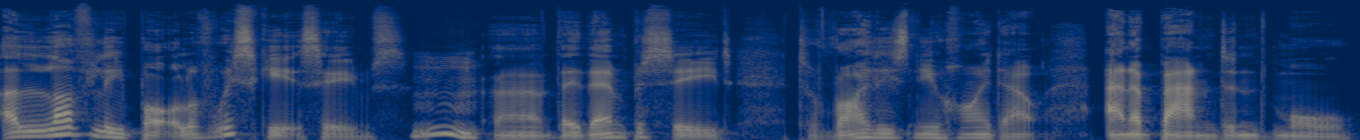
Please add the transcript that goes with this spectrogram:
a lovely bottle of whiskey. It seems. Hmm. Uh, they then proceed to Riley's new hideout, an abandoned mall.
